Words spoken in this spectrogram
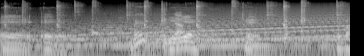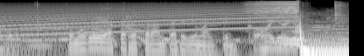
eh, eh. ¿Qué, ¿Qué pasó? ¿Cómo tú llegaste al restaurante Ricky Martin? Coño, yo-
